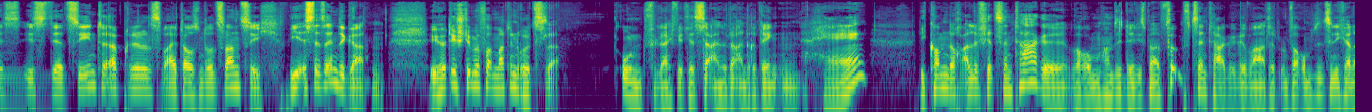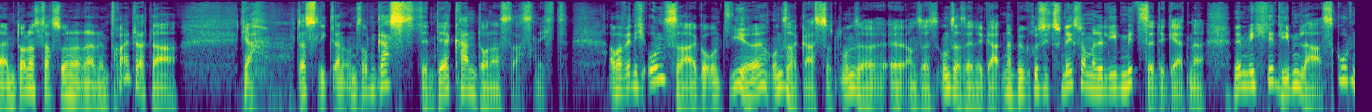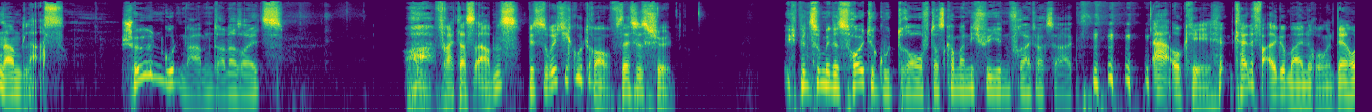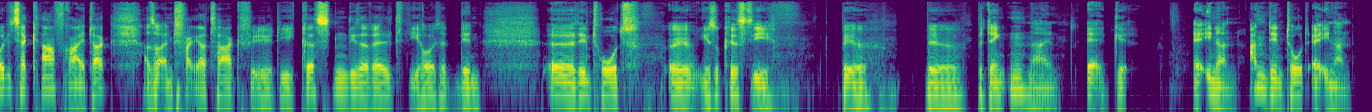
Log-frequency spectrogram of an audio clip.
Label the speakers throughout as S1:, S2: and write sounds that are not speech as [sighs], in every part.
S1: Es ist der 10. April 2020. Wie ist der Sendegarten? Ihr hört die Stimme von Martin Rützler. Und vielleicht wird jetzt der ein oder andere denken, hä? Die kommen doch alle 14 Tage. Warum haben sie denn diesmal 15 Tage gewartet? Und warum sind sie nicht an einem Donnerstag, sondern an einem Freitag da? Ja, das liegt an unserem Gast, denn der kann donnerstags nicht. Aber wenn ich uns sage und wir, unser Gast und unser, äh, unser, unser Sendegärtner, begrüße ich zunächst mal meine lieben Mitsendegärtner, nämlich den lieben Lars. Guten Abend, Lars.
S2: Schönen guten Abend allerseits.
S1: Oh, freitagsabends bist du richtig gut drauf. Das ist schön.
S2: Ich bin zumindest heute gut drauf. Das kann man nicht für jeden Freitag sagen. [laughs]
S1: ah, okay. [laughs] Keine Verallgemeinerungen. Denn heute ist ja Karfreitag, also ein Feiertag für die Christen dieser Welt, die heute den, äh, den Tod äh, Jesu Christi be, be, bedenken. Nein, er, ge, erinnern. An den Tod erinnern.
